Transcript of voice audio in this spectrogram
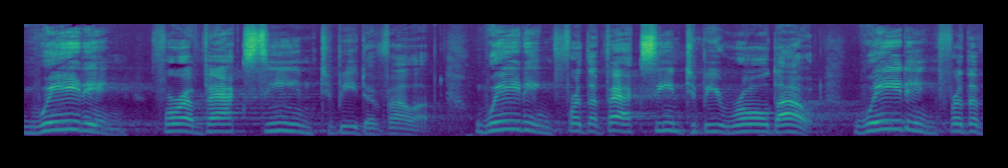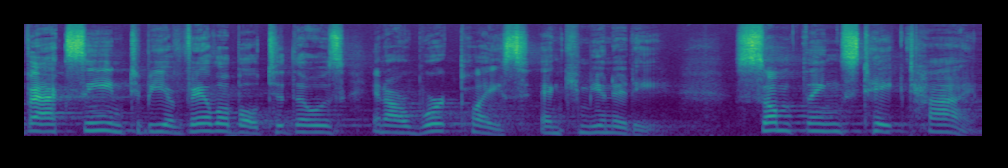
waiting for a vaccine to be developed, waiting for the vaccine to be rolled out, waiting for the vaccine to be available to those in our workplace and community. Some things take time.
